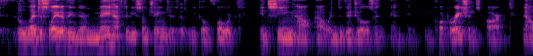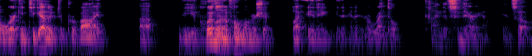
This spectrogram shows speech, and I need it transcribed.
uh, legislatively, there may have to be some changes as we go forward in seeing how, how individuals and, and, and- and corporations are now working together to provide uh, the equivalent of homeownership, but in a, in a- in a rental kind of scenario. And so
